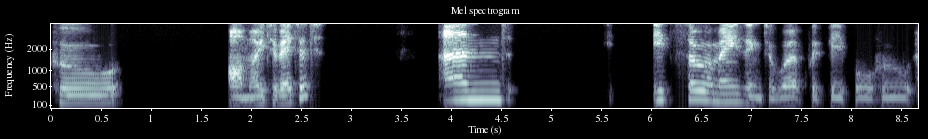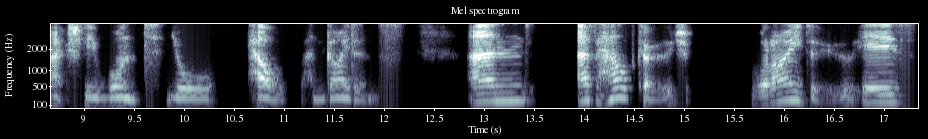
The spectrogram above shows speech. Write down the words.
who are motivated, and it's so amazing to work with people who actually want your help and guidance. And as a health coach, what I do is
